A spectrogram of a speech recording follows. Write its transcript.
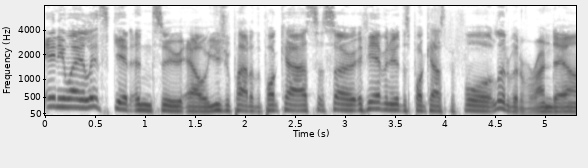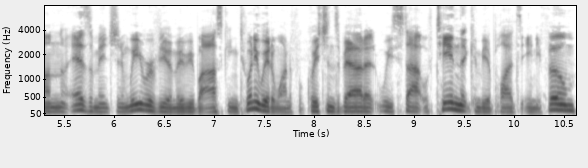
Anyway, let's get into our usual part of the podcast. So, if you haven't heard this podcast before, a little bit of a rundown. As I mentioned, we review a movie by asking 20 weird and wonderful questions about it. We start with 10 that can be applied to any film.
